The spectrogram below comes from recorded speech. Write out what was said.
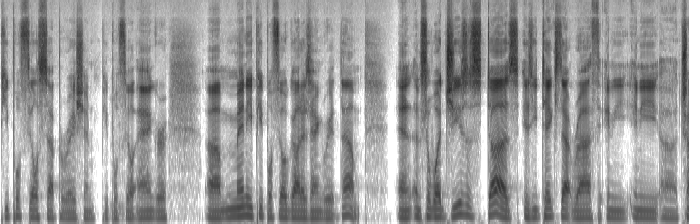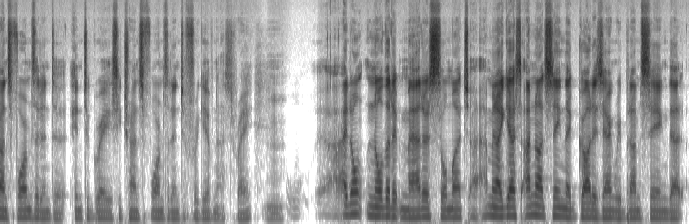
People feel separation, people feel anger. Um, many people feel God is angry at them. And, and so what Jesus does is he takes that wrath and he, and he uh, transforms it into, into grace. He transforms it into forgiveness, right? I don't know that it matters so much. I, I mean, I guess I'm not saying that God is angry, but I'm saying that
